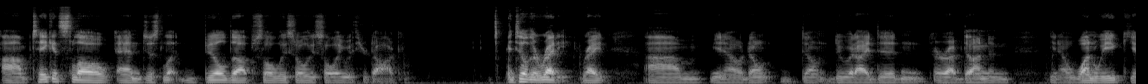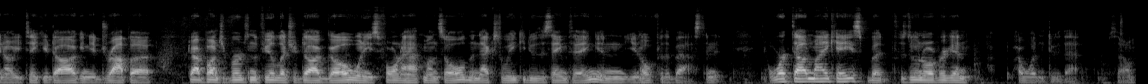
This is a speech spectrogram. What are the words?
um, take it slow and just let build up slowly, slowly, slowly with your dog until they're ready, right? Um, you know, don't don't do what I did and or I've done and you know one week. You know, you take your dog and you drop a drop a bunch of birds in the field, let your dog go when he's four and a half months old. The next week you do the same thing and you hope for the best. And it, it worked out in my case, but if I was doing over again, I wouldn't do that. So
